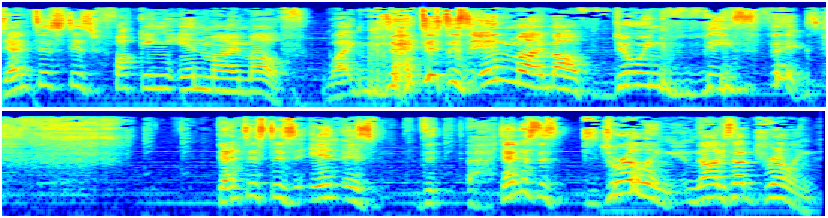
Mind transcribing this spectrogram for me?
dentist is fucking in my mouth. Like, dentist is in my mouth doing these things. Dentist is in, is, the, uh, dentist is drilling. No, he's not drilling.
